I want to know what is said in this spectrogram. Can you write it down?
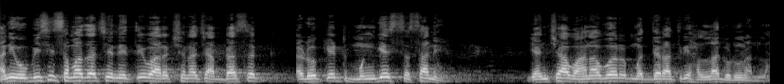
आणि ओबीसी समाजाचे नेते व आरक्षणाचे अभ्यासक ॲडव्होकेट मंगेश ससाने यांच्या वाहनावर मध्यरात्री हल्ला घडून आणला.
